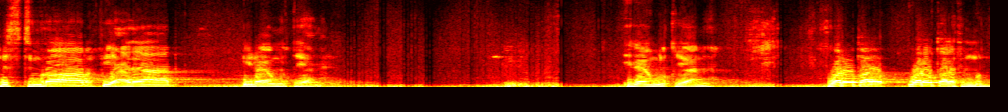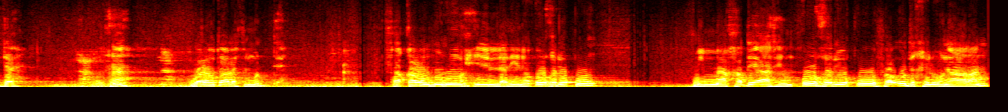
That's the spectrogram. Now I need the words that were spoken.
في استمرار في عذاب إلى يوم القيامة. إلى يوم القيامة. ولو طالت ولو طالت المدة. ها؟ ولو طالت المدة. فقوم نوح الذين أغرقوا مما خطيئاتهم. أغرقوا فأدخلوا نارا.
